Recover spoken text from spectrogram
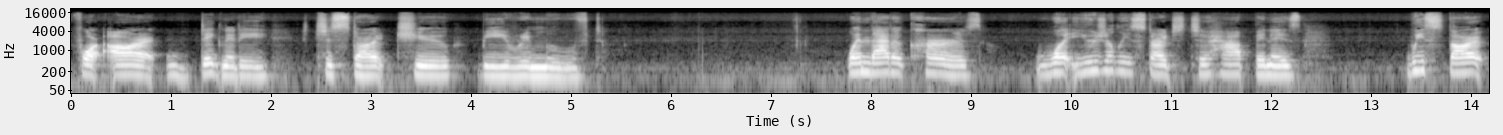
for our dignity to start to be removed. When that occurs, what usually starts to happen is we start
